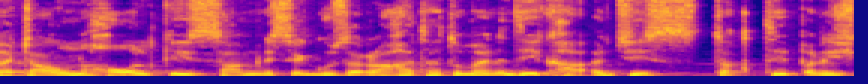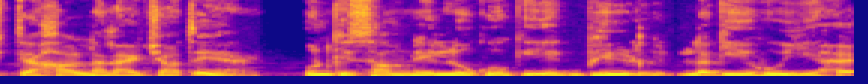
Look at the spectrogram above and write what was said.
मैं टाउन हॉल के सामने से गुजर रहा था तो मैंने देखा जिस तख्ते पर इश्तेहार लगाए जाते हैं, उनके सामने लोगों की एक भीड़ लगी हुई है।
